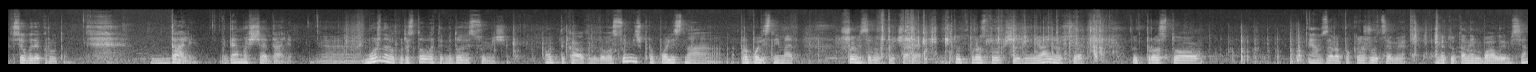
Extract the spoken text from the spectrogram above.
все буде круто. Далі, йдемо ще далі. Е, можна використовувати медові суміші. От така от медова суміш прополісна, прополісний мед. Що він себе включає? Тут просто взагалі геніально все. Тут просто. Я вам зараз покажу це. Ми, ми тут ним балуємося.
